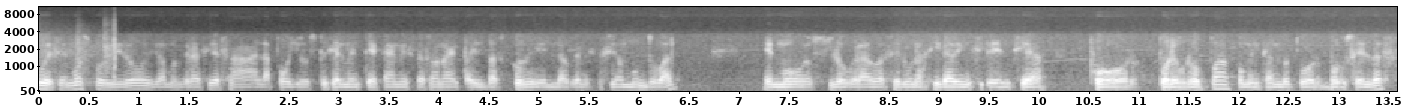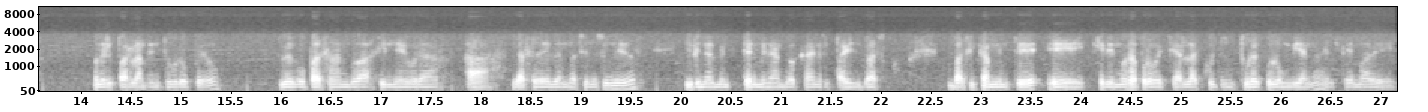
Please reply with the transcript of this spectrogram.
pues hemos podido, digamos, gracias al apoyo especialmente acá en esta zona del País Vasco de la organización Mundoval, hemos logrado hacer una gira de incidencia por, por Europa, comenzando por Bruselas con el Parlamento Europeo, luego pasando a Ginebra, a la sede de las Naciones Unidas y finalmente terminando acá en el País Vasco. Básicamente eh, queremos aprovechar la coyuntura colombiana, el tema de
